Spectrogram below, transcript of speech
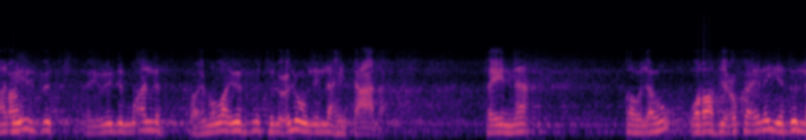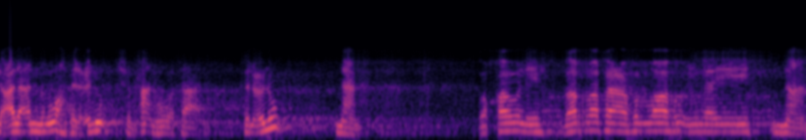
هذا يثبت يريد المؤلف رحمه الله يثبت العلو لله تعالى. فإن قوله ورافعك إلي يدل على أن الله في العلو سبحانه وتعالى. في العلو؟ نعم. وقوله بل رفعه الله إليه نعم.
